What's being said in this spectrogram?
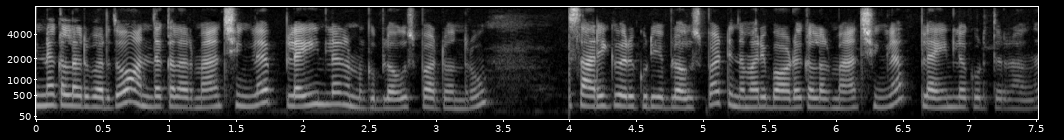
என்ன கலர் வருதோ அந்த கலர் மேட்சிங்கில் பிளெயினில் நமக்கு ப்ளவுஸ் பாட்டு வந்துடும் சாரிக்கு வரக்கூடிய ப்ளவுஸ் பார்ட் இந்த மாதிரி பார்டர் கலர் மேட்சிங்கில் ப்ளைனில் கொடுத்துட்றாங்க.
